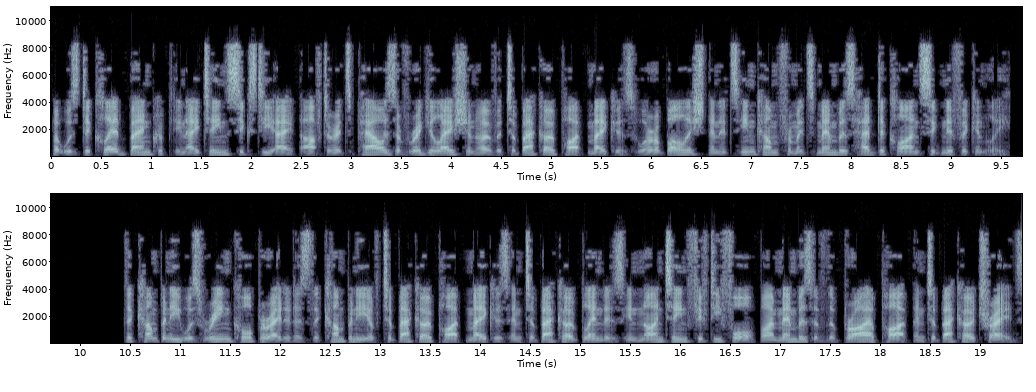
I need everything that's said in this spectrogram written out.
but was declared bankrupt in 1868 after its powers of regulation over tobacco pipe makers were abolished and its income from its members had declined significantly. The company was reincorporated as the Company of Tobacco Pipe Makers and Tobacco Blenders in 1954 by members of the Briar Pipe and Tobacco Trades,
